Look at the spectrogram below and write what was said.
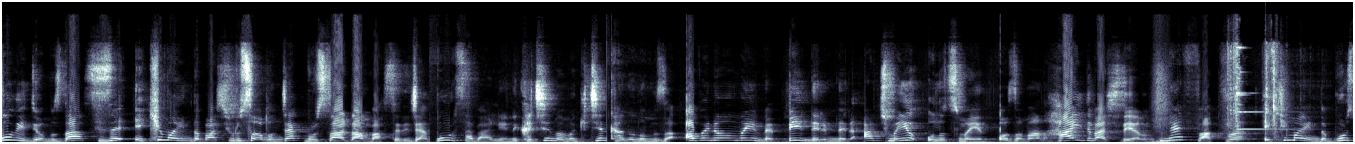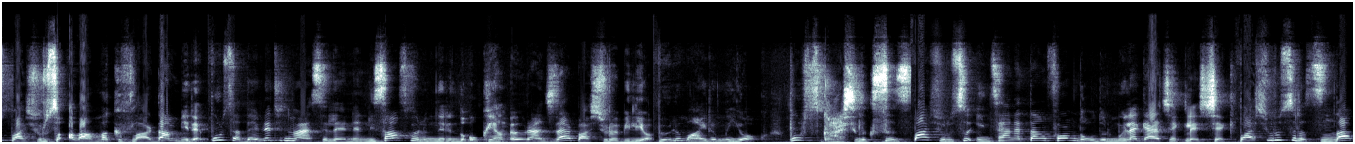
Bu videomuzda size Ekim ayında başvurusu alınacak burslardan bahsedeceğim. Burs haberlerini kaçırmamak için kanalımıza abone olmayı ve bildirimleri açmayı unutmayın. O zaman haydi başlayalım. NEF Vakfı Ekim ayında burs başvurusu alan vakıflardan biri. Bursa Devlet Üniversitelerinin lisans bölümlerinde okuyan öğrenciler başvurabiliyor. Bölüm ayrımı yok. Burs karşılıksız. Başvurusu internetten form doldurumuyla gerçekleşecek. Başvuru sırasında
